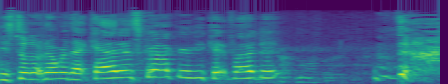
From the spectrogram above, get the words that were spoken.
you still don't know where that cat is, Cracker? You can't find it?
